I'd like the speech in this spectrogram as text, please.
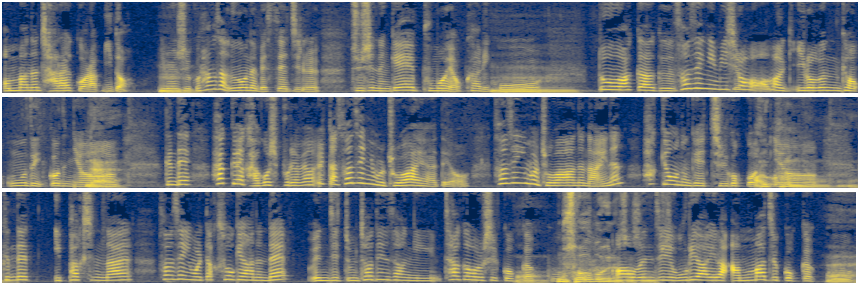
엄마는 잘할 거라 믿어. 이런 음. 식으로 항상 응원의 메시지를 주시는 게 부모의 역할이고 음. 또 아까 그 선생님이 싫어 막 이런 경우도 있거든요. 네. 근데 학교에 가고 싶으려면 일단 선생님을 좋아해야 돼요. 선생님을 좋아하는 아이는 학교 오는 게 즐겁거든요. 그럼요. 예. 근데 입학식 날 선생님을 딱 소개하는데 왠지 좀 첫인상이 차가우실 것 어, 같고 무서워 보이는 어, 선생님. 왠지 우리 아이랑 안 맞을 것 같고 네.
